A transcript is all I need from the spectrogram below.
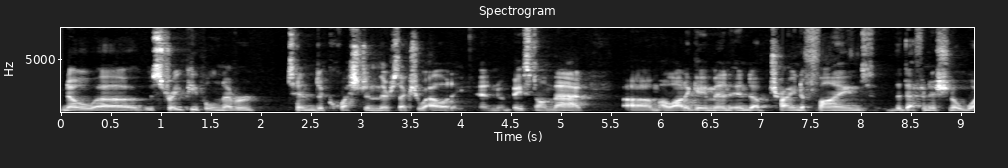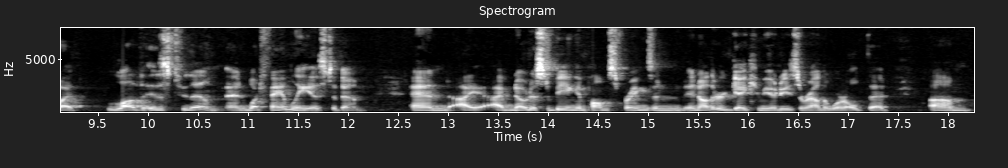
no, uh, straight people never tend to question their sexuality, and based on that, um, a lot of gay men end up trying to find the definition of what love is to them and what family is to them. And I, have noticed being in Palm Springs and in other gay communities around the world that um,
